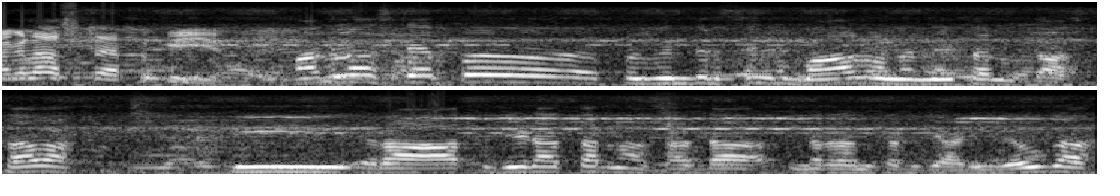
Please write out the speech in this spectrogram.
ਅਗਲਾ ਸਟੈਪ ਕੀ ਹੈ? ਅਗਲਾ ਸਟੈਪ ਕੁਲਵਿੰਦਰ ਸਿੰਘ ਮਾਲ ਉਹਨਾਂ ਨੇ ਤੁਹਾਨੂੰ ਦੱਸਤਾ ਵਾ ਕਿ ਰਾਤ ਜਿਹੜਾ ਧਰਨਾ ਸਾਡਾ ਨਿਰੰਤਰ ਜਾਰੀ ਰਹੂਗਾ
